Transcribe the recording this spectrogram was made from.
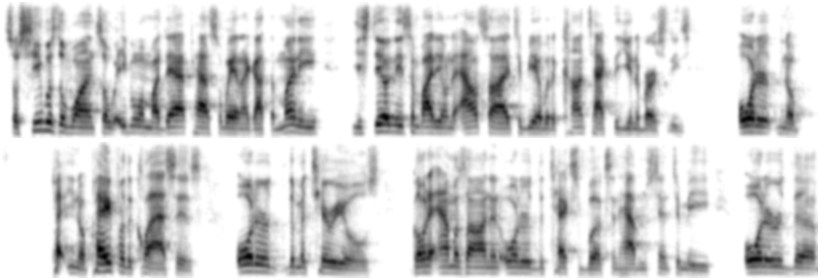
So she was the one. So even when my dad passed away and I got the money, you still need somebody on the outside to be able to contact the universities, order, you know, pay, you know, pay for the classes, order the materials, go to Amazon and order the textbooks and have them sent to me, order the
